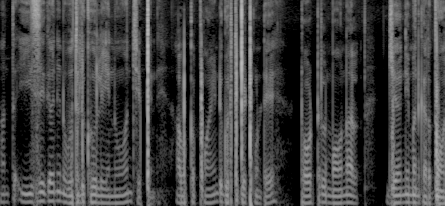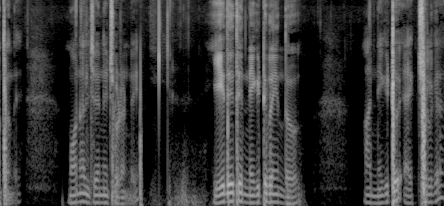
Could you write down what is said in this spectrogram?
అంత ఈజీగా నేను వదులుకోలేను అని చెప్పింది. ఆ ఒక్క పాయింట్ గుర్తుపెట్టుకుంటే టోటల్ మోనాల్ జర్నీ మనకు అర్థమవుతుంది. మోనాల్ జర్నీ చూడండి. ఏదైతే నెగిటివ్ అయిందో ఆ నెగిటివ్ యాక్చువల్గా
